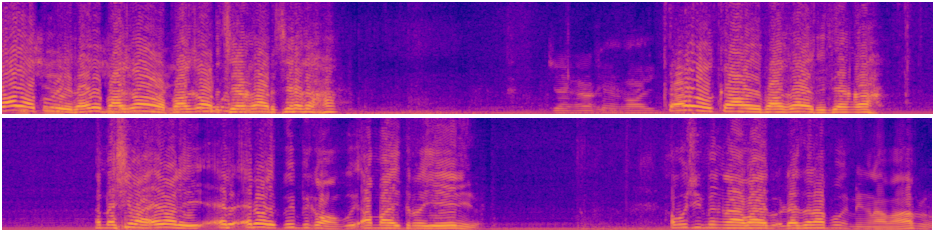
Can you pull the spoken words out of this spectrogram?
ကားတော့တွေ့တယ်ဒါပေမဲ့ဘာကားဘာကားတစ်ချမ်းကားတစ်ချမ်းကားကျန်ကားတယ်ဆန်ကားကြီးကားတော့ကားပဲဘာကားတစ်ချမ်းကားအမရှိပါအဲ့တော့လေအဲ့အဲ့တော့လေကိုပြကောင်ကိုအမိုင်တော်ရဲနေတော့ အမချီမင်္ဂလာပါလက်စရာဖုန်းမင်္ဂလာပါ bro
